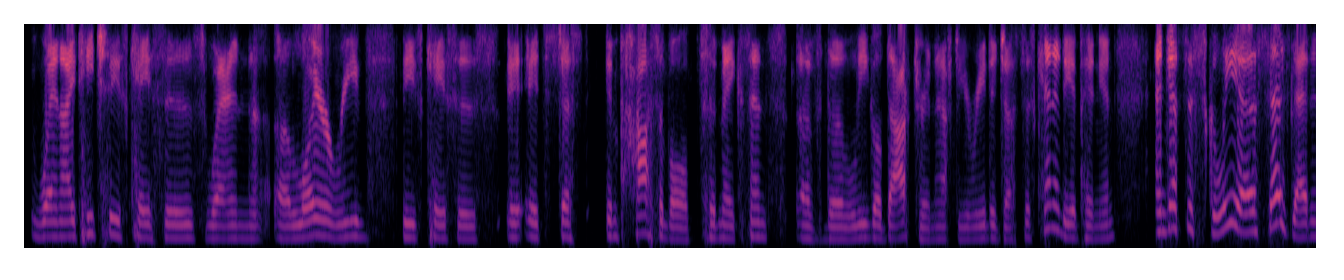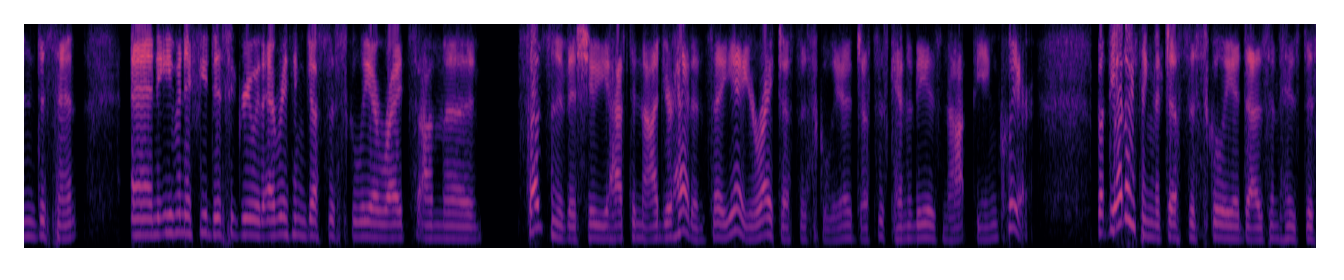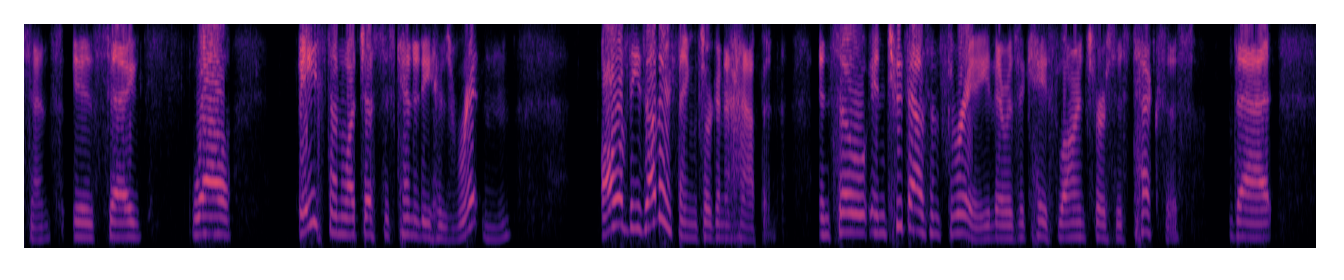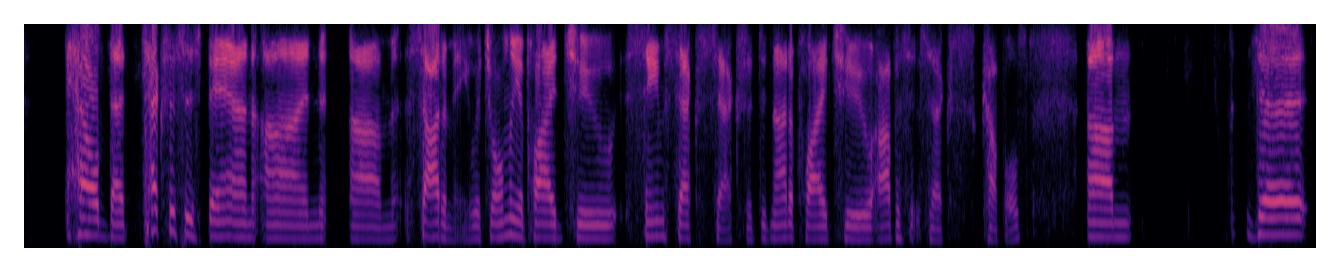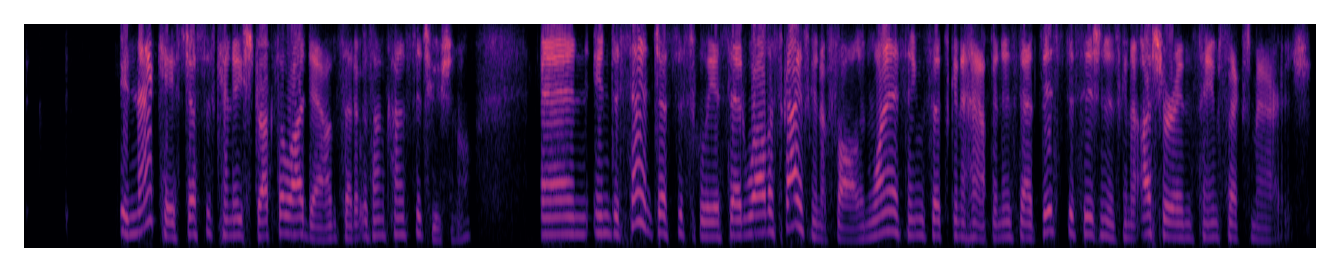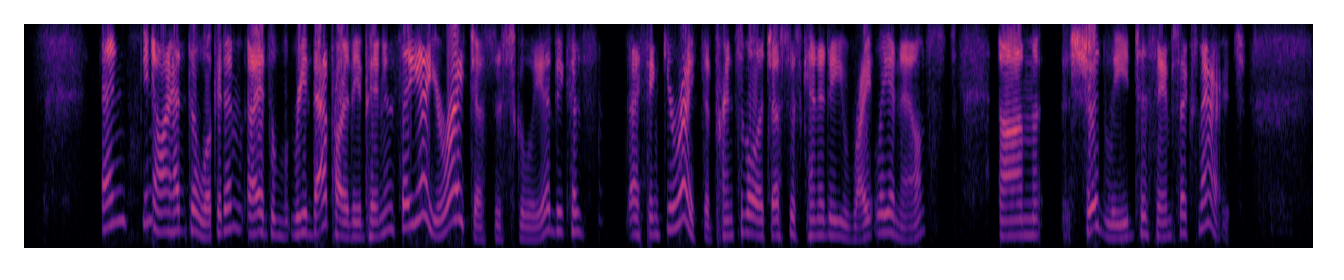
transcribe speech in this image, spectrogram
when I teach these cases, when a lawyer reads these cases, it, it's just impossible to make sense of the legal doctrine after you read a Justice Kennedy opinion. And Justice Scalia says that in dissent. And even if you disagree with everything Justice Scalia writes on the substantive issue, you have to nod your head and say, yeah, you're right, Justice Scalia. Justice Kennedy is not being clear. But the other thing that Justice Scalia does in his dissents is say, well, based on what Justice Kennedy has written, all of these other things are going to happen. And so in 2003, there was a case, Lawrence versus Texas, that held that Texas's ban on um, sodomy, which only applied to same sex sex, it did not apply to opposite sex couples. Um, the in that case, Justice Kennedy struck the law down, said it was unconstitutional. And in dissent, Justice Scalia said, well, the sky's going to fall. And one of the things that's going to happen is that this decision is going to usher in same sex marriage. And, you know, I had to look at him, I had to read that part of the opinion and say, yeah, you're right, Justice Scalia, because I think you're right. The principle that Justice Kennedy rightly announced um, should lead to same sex marriage.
